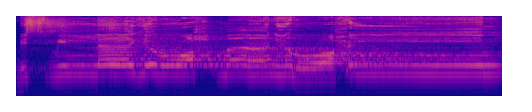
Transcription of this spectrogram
بسم الله الرحمن الرحيم.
